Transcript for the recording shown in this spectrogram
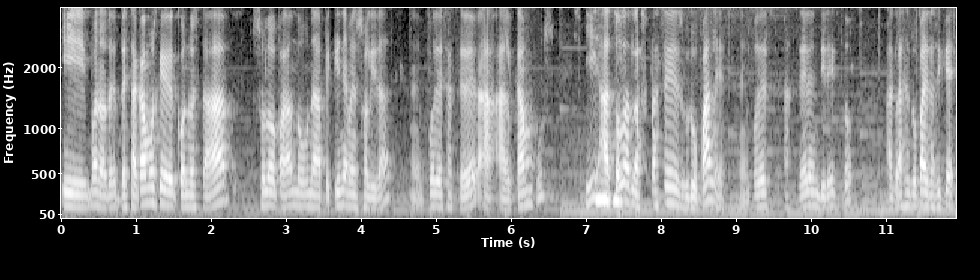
Y bueno, destacamos que con nuestra app solo pagando una pequeña mensualidad, eh, puedes acceder al campus y a todas las clases grupales. Eh, puedes acceder en directo a clases grupales. Así que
